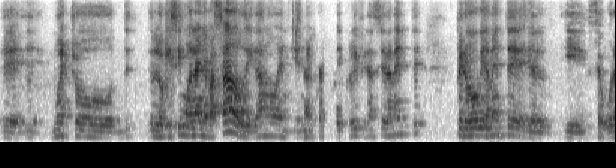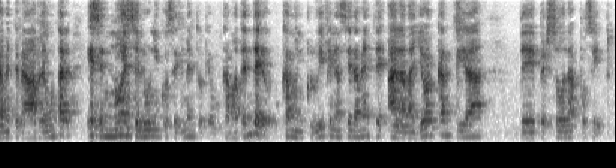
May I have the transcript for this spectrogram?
eh, eh, nuestro, lo que hicimos el año pasado, digamos, en, en incluir financieramente, pero obviamente, el, y seguramente me va a preguntar, ese no es el único segmento que buscamos atender, buscamos incluir financieramente a la mayor cantidad de personas posible.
